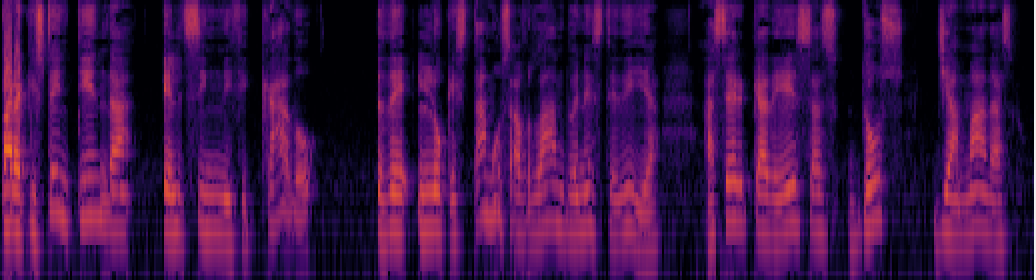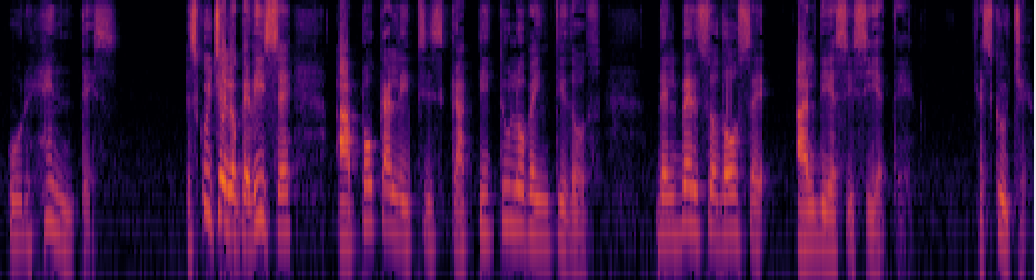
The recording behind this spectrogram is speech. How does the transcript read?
para que usted entienda el significado de lo que estamos hablando en este día acerca de esas dos llamadas urgentes Escuche lo que dice Apocalipsis capítulo 22, del verso 12 al 17. Escuche.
